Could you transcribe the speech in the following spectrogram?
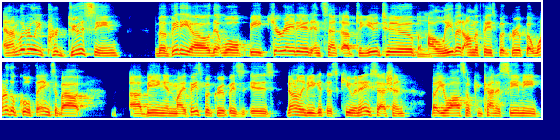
And I'm literally producing the video that will be curated and sent up to YouTube. I'll leave it on the Facebook group. But one of the cool things about uh, being in my Facebook group is is not only do you get this Q and A session, but you also can kind of see me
